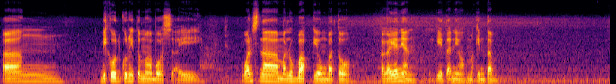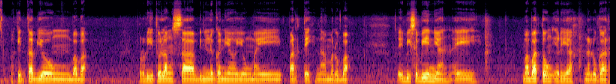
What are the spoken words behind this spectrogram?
Ang decode ko nito mga boss ay once na malubak yung bato, kagaya niyan, kikita niyo makintab. Makintab yung baba. Pero dito lang sa binilugan niya yung may parte na malubak. So ibig sabihin yan ay mabatong area na lugar.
